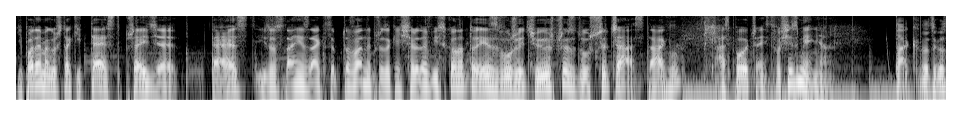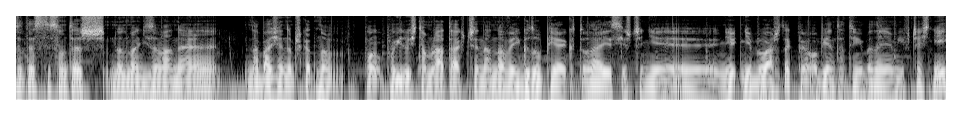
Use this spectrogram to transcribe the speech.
i potem jak już taki test przejdzie test i zostanie zaakceptowany przez jakieś środowisko, no to jest w użyciu już przez dłuższy czas, tak? A społeczeństwo się zmienia. Tak, dlatego te testy są też normalizowane na bazie na przykład no, po, po iluś tam latach, czy na nowej grupie, która jest jeszcze nie, y, nie, nie była, że tak powiem, objęta tymi badaniami wcześniej.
